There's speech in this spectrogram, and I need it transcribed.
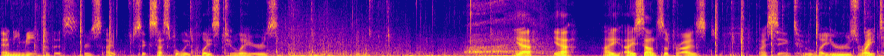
any means of this, I successfully placed two layers. Yeah, yeah, I, I sound surprised by seeing two layers, right?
